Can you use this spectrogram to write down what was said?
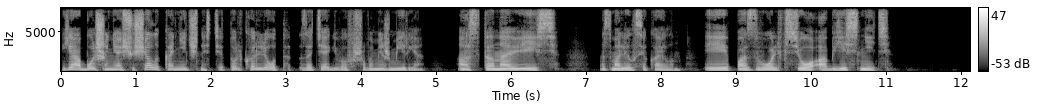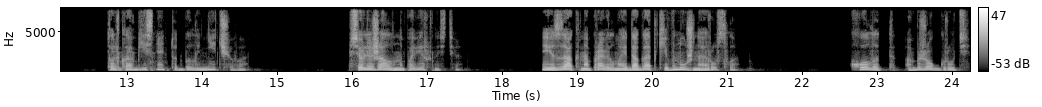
Я больше не ощущала конечности, только лед, затягивавшего межмирья. «Остановись!» — взмолился Кайлон. «И позволь все объяснить». Только объяснять тут было нечего. Все лежало на поверхности и Зак направил мои догадки в нужное русло. Холод обжег грудь.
